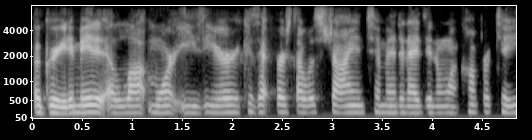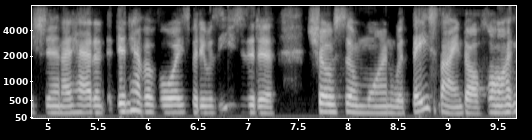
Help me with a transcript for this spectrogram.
Agreed. It made it a lot more easier because at first I was shy and timid and I didn't want confrontation. I had a, didn't have a voice, but it was easy to show someone what they signed off on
